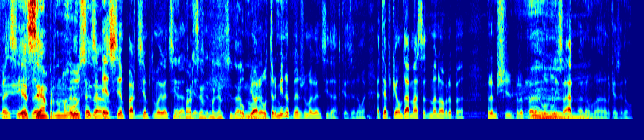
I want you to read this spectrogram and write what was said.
francesa, é sempre numa russa, grande cidade. é sempre parte sempre de uma grande cidade. É parte sempre de uma grande cidade. Ou melhor, é? ou termina pelo menos numa grande cidade, quer dizer, não é? Até porque é onde há massa de manobra para para, mexer, para, para mobilizar, para não, quer dizer, não,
